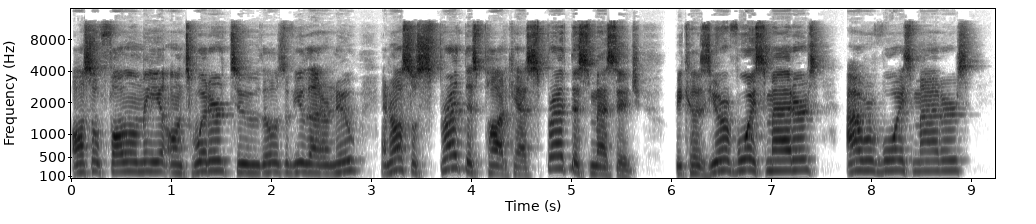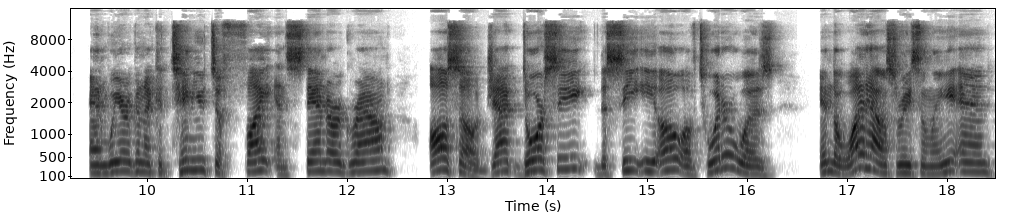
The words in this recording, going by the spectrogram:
Also, follow me on Twitter to those of you that are new, and also spread this podcast, spread this message because your voice matters, our voice matters, and we are going to continue to fight and stand our ground also, Jack Dorsey, the CEO of Twitter, was in the White House recently, and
